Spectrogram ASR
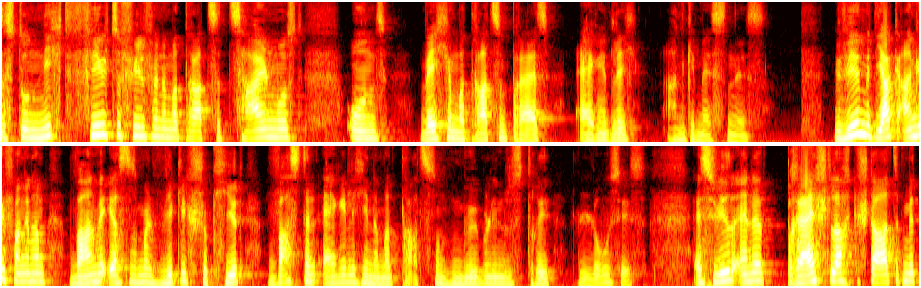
dass du nicht viel zu viel für eine Matratze zahlen musst und welcher Matratzenpreis eigentlich angemessen ist. Wie wir mit Jack angefangen haben, waren wir erstens mal wirklich schockiert, was denn eigentlich in der Matratzen- und Möbelindustrie los ist. Es wird eine Preisschlacht gestartet mit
